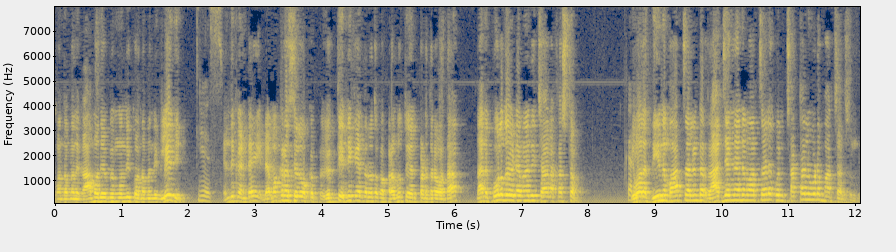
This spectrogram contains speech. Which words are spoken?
కొంతమందికి ఆమోదయోగ్యంగా ఉంది కొంతమందికి లేదు ఎందుకంటే డెమోక్రసీలో ఒక వ్యక్తి ఎన్నికైన తర్వాత ఒక ప్రభుత్వం ఏర్పడిన తర్వాత దాన్ని కూలదోయడం అనేది చాలా కష్టం. ఇవాళ దీన్ని మార్చాలంటే రాజ్యాంగాన్ని మార్చాలి కొన్ని చట్టాలను కూడా మార్చాల్సి ఉంది.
